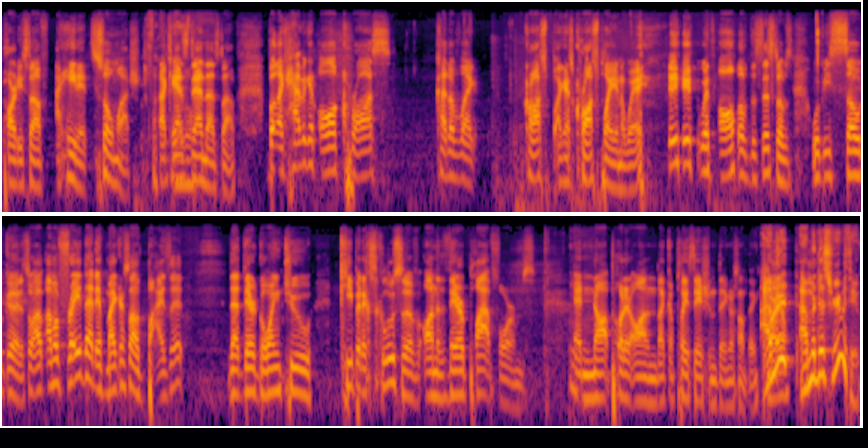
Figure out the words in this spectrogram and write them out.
party stuff i hate it so much i can't terrible. stand that stuff but like having it all cross kind of like cross i guess cross play in a way with all of the systems would be so good so i'm afraid that if microsoft buys it that they're going to keep it exclusive on their platforms and not put it on like a playstation thing or something I'm Mario? gonna I'm gonna disagree with you.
